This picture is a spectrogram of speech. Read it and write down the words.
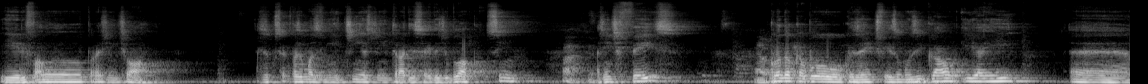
E ele falou pra gente, ó, você consegue fazer umas vinhetinhas de entrada e saída de bloco? Sim. A gente fez, É, quando acabou a coisa a gente fez o musical e aí é,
